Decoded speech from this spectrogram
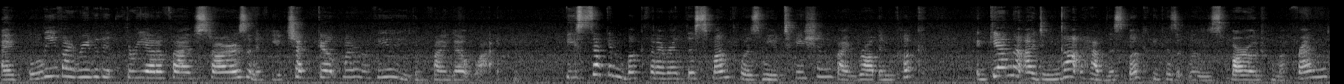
I believe I rated it 3 out of 5 stars, and if you check out my review, you can find out why. The second book that I read this month was Mutation by Robin Cook. Again, I do not have this book because it was borrowed from a friend,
